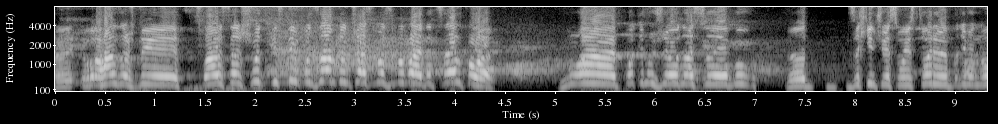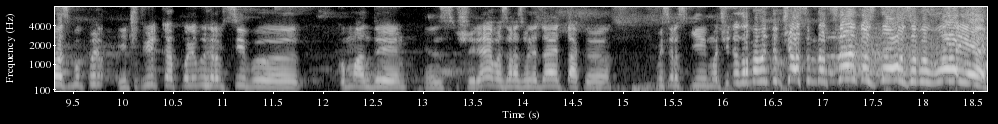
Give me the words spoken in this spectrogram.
е, ураган завжди славився швидкісним футзалом, тим часом забиває Доценко. Ну а потім вже у нас е, був закінчує свою історію. Потім у нас був пер... і четвірка польових гравців е, команди е, з Ширяєва зараз виглядає так. е, Писарські матчі. Та за моментом часом Доценко знову забиває!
